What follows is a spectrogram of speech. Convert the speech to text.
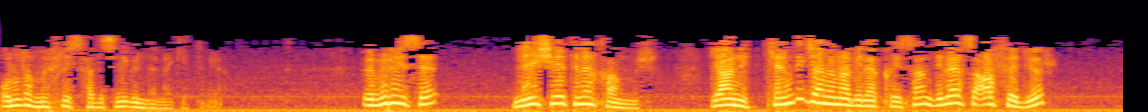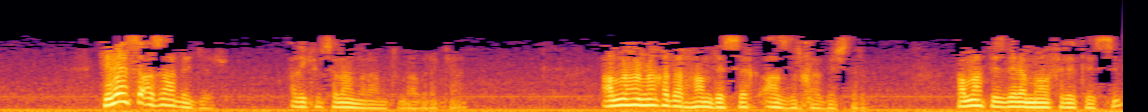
Onu da müflis hadisini gündeme getiriyor. Öbürü ise menşiyetine kalmış. Yani kendi canına bile kıysan dilerse affediyor, dilerse azap ediyor. Aleyküm selam ve rahmetullah berekat. Allah'a ne kadar hamd etsek azdır kardeşlerim. Allah bizlere mağfiret etsin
